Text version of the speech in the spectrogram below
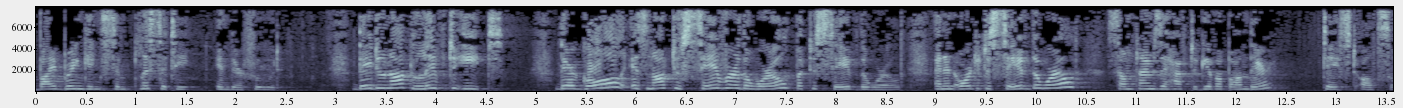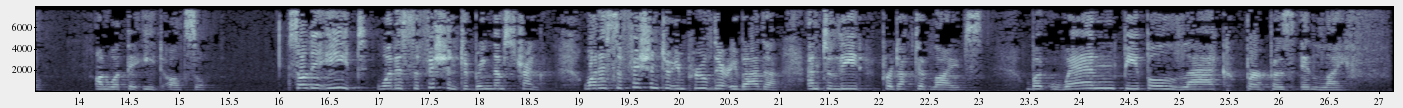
by bringing simplicity in their food. They do not live to eat. Their goal is not to savor the world, but to save the world. And in order to save the world, sometimes they have to give up on their taste also. On what they eat also. So they eat what is sufficient to bring them strength. What is sufficient to improve their ibadah and to lead productive lives. But when people lack purpose in life,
